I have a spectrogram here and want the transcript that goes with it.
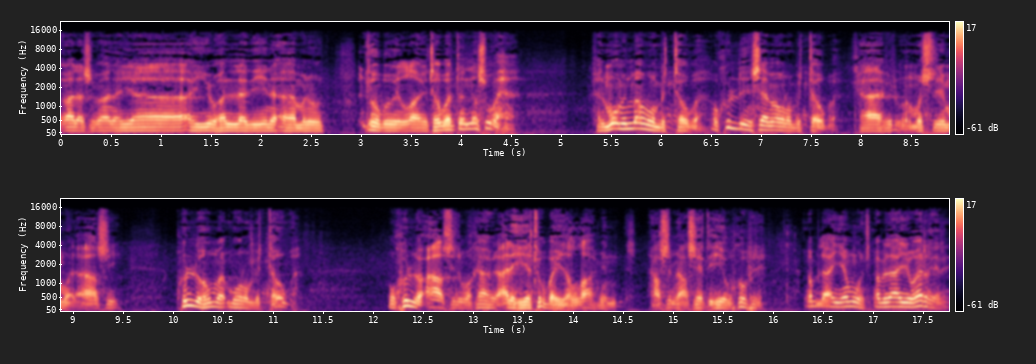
قال سبحانه يا أيها الذين آمنوا توبوا إلى الله توبة نصوحا فالمؤمن مأمور بالتوبة وكل إنسان مأمور بالتوبة كافر والمسلم والعاصي كلهم مأمور بالتوبة. وكل عاص وكافر عليه يتوب إلى الله من معصيته وكفره قبل أن يموت قبل أن يغرغره.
